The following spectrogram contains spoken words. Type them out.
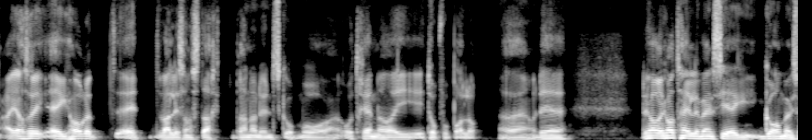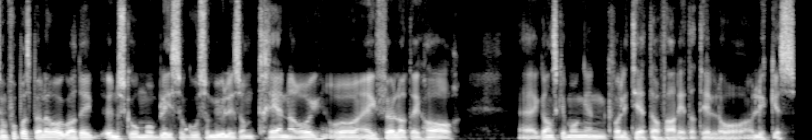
Nei, altså, jeg, har et, et veldig sånn sterkt brennende ønske om å, å trene i, i toppfotball. Eh, og det, det har jeg hatt hele veien siden jeg ga meg som fotballspiller òg, og at jeg ønsker om å bli så god som mulig som trener òg. Og jeg føler at jeg har ganske mange kvaliteter og ferdigheter til å lykkes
